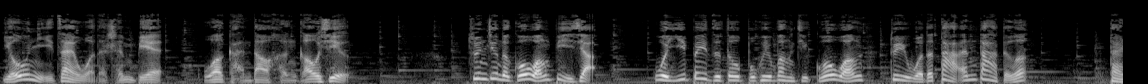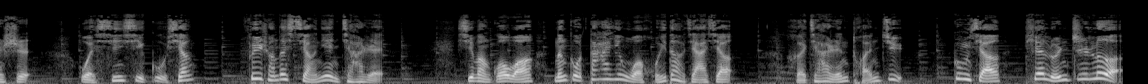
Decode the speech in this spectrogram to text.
有你在我的身边，我感到很高兴。”尊敬的国王陛下，我一辈子都不会忘记国王对我的大恩大德。但是，我心系故乡，非常的想念家人，希望国王能够答应我回到家乡，和家人团聚，共享天伦之乐。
